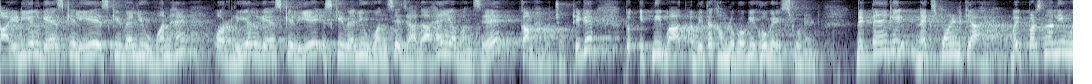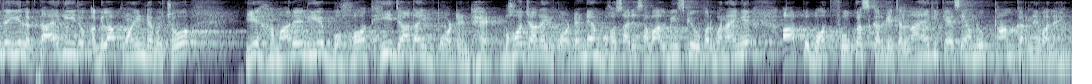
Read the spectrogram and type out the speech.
Ideal gas के लिए इसकी वैल्यू वन है और रियल गैस के लिए इसकी वैल्यू वन से ज़्यादा है या वन से कम है बच्चों, ठीक है? तो इतनी बात अभी तक हम लोगों की हो गई स्टूडेंट। देखते हैं कि नेक्स्ट पॉइंट क्या है। भाई, पर्सनली मुझे ये लगता है कि ये जो अगला पॉइंट है बच्चों ये हमारे लिए बहुत ही ज़्यादा इंपॉर्टेंट है। बहुत ज़्यादा इंपॉर्टेंट है। हम बहुत सारे सवाल भी इसके ऊपर बनाएँगे। आपको बहुत फोकस करके चलना है कि कैसे हम लोग काम करने वाले हैं।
